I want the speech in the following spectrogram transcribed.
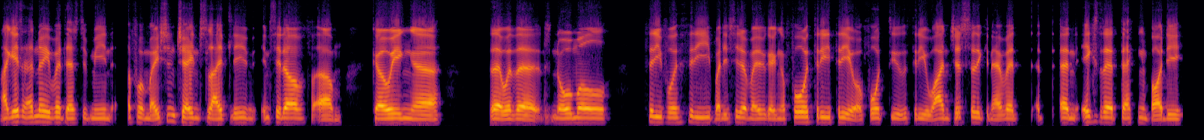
I guess I don't know if it has to mean a formation change slightly instead of um, going uh, the, with a normal 3 4 3, but instead of maybe going a 4 3 3 or 4 2 3 1, just so they can have a, a, an extra attacking body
